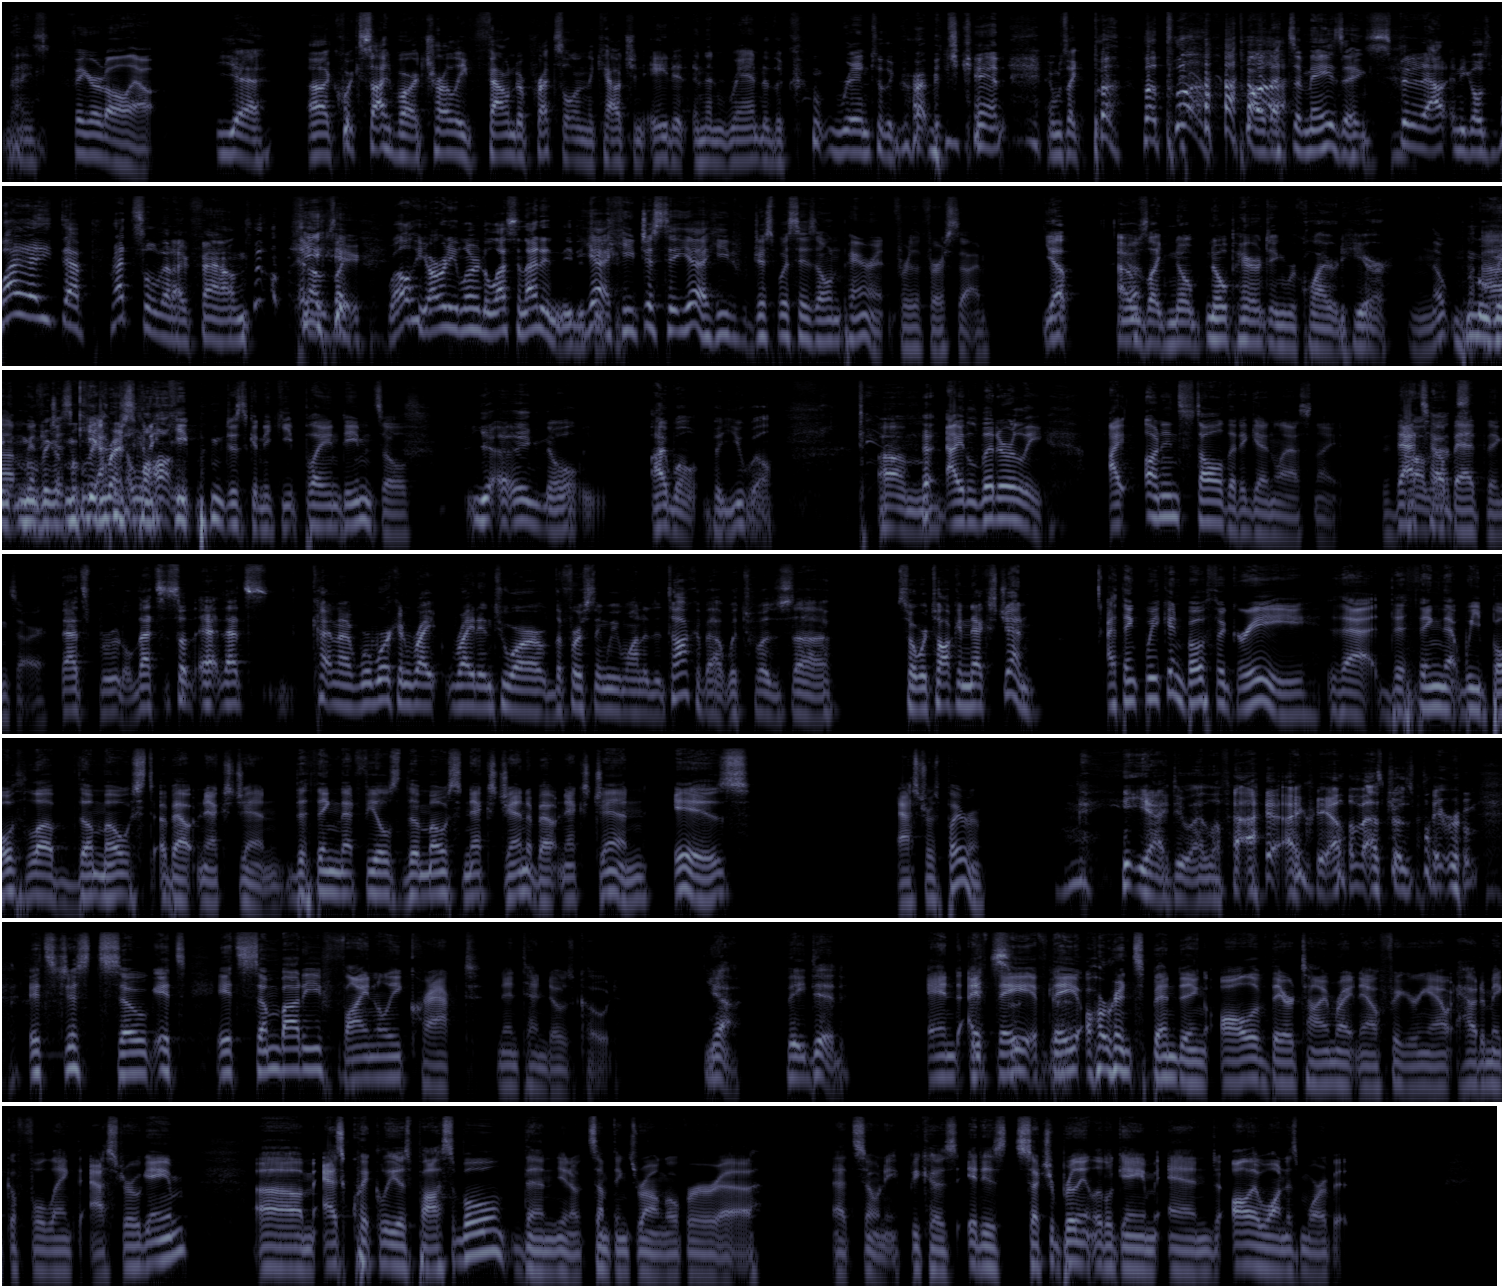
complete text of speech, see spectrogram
nice. figure it all out. Yeah. Uh, quick sidebar: Charlie found a pretzel in the couch and ate it, and then ran to the ran to the garbage can and was like, puh, puh, puh. Oh, that's amazing. spit it out, and he goes, "Why did I eat that pretzel that I found?" and I was like, "Well, he already learned a lesson I didn't need to Yeah, teach." he just yeah he just was his own parent for the first time. Yep. I Yep. was like, "No, no parenting required here." Nope. Moving- I'm moving- just moving keep, I'm right just gonna along. keep. I'm just gonna keep playing Demon's Souls. Yeah, no, I won't, but you will. Um, I literally, I uninstalled it again last night. That's Oh, how bad things are. That's brutal. That's so that's kind of we're working right right into our the first thing we wanted to talk about, which was uh so we're talking next gen. I think we can both agree that the thing that we both love the most about next gen, the thing that feels the most next gen about next gen, is Astro's Playroom. yeah, I do. I love. I, I agree. I love Astro's Playroom. It's just so it's it's somebody finally cracked Nintendo's code. Yeah, they did. And if they uh, if they aren't spending all of their time right now figuring out how to make a full length Astro game um, as quickly as possible, then you know something's wrong over uh, at Sony because it is such a brilliant little game, and all I want is more of it.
